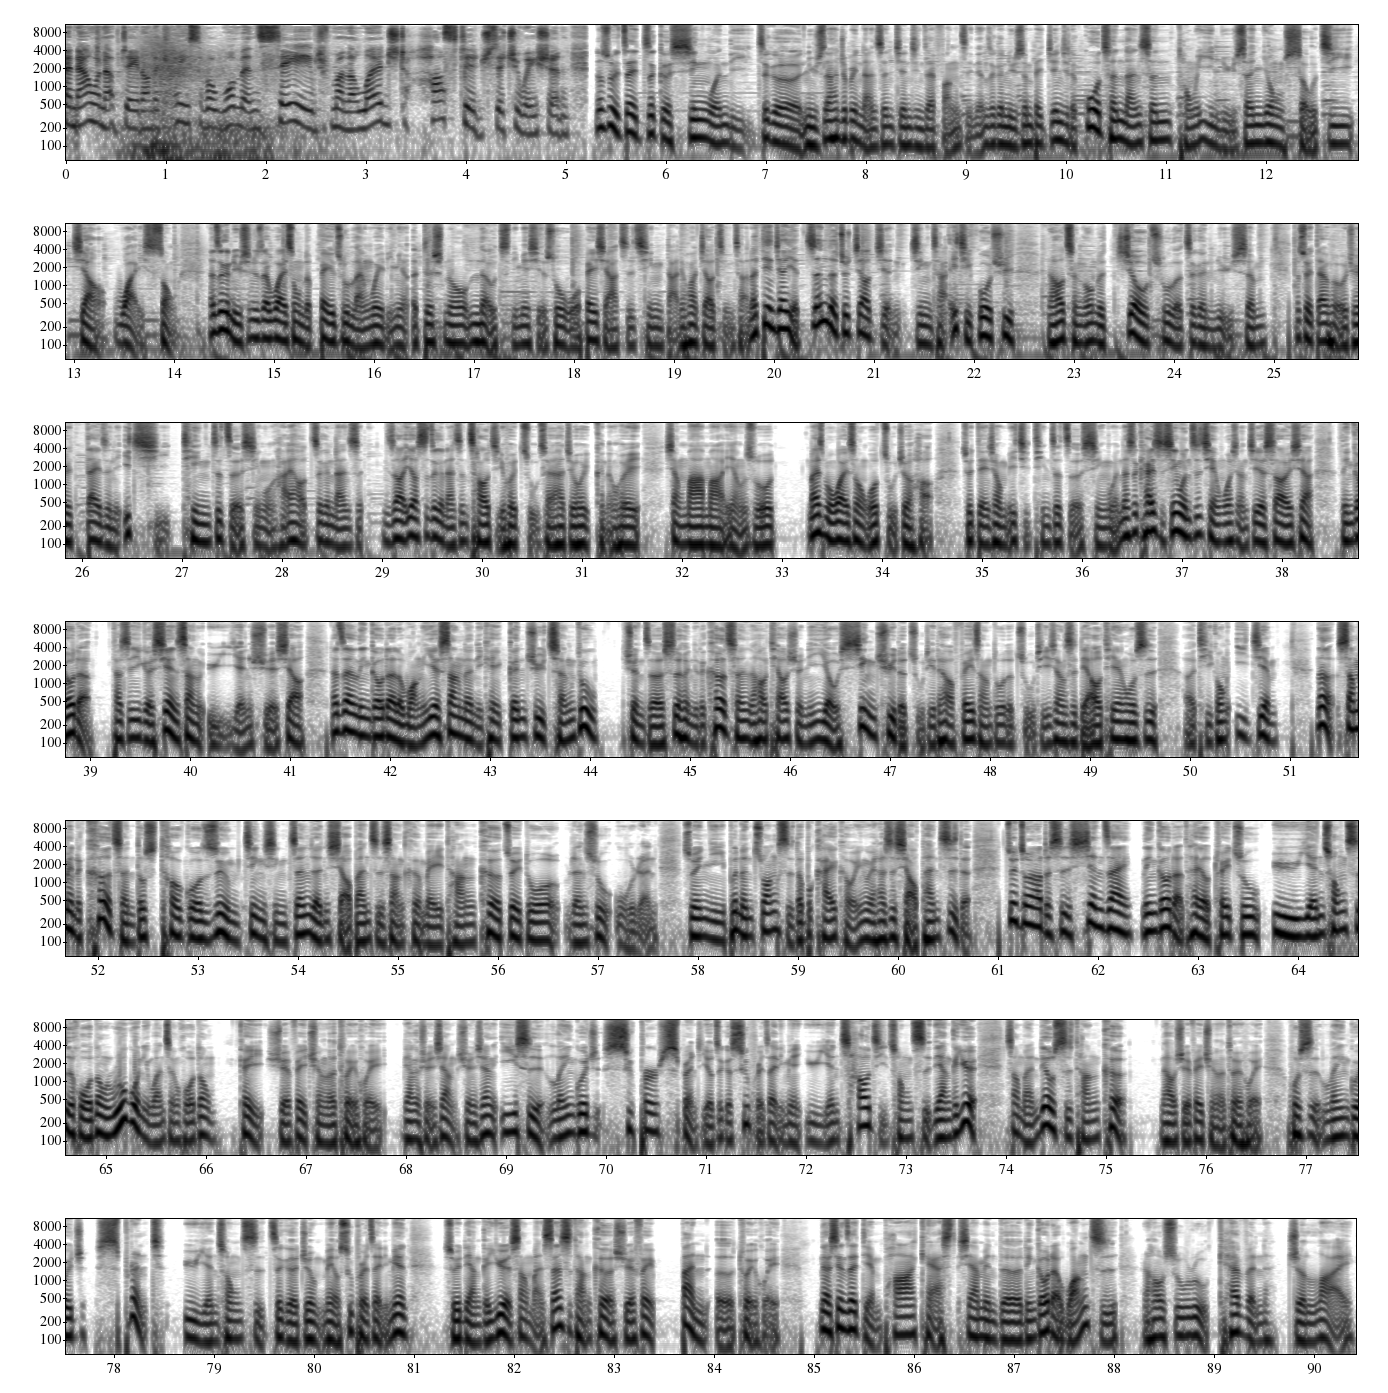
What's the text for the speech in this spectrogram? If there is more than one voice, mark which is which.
Speaker 1: And now an update on the case of a woman saved from an alleged hostage situation.
Speaker 2: 那所以在这个新闻里，这个女生她就被男生监禁在房子里面。这个女生被监禁的过程，男生同意女生用手机叫外送。那这个女生就在外送的备注栏位里面 （additional notes） 里面写说：“我被挟持，请打电话叫警察。”那店家也真的就叫警警察一起过去，然后成功的救出了这个女生。那所以待会我就会带着你一起听这则新闻。还好这个男生，你知道，要是这个男生超级会煮菜，他就会可能会像妈妈一样说。买什么外送，我煮就好。所以等一下我们一起听这则新闻。但是开始新闻之前，我想介绍一下 Lingoda，它是一个线上语言学校。那在 Lingoda 的网页上呢，你可以根据程度。选择适合你的课程，然后挑选你有兴趣的主题。它有非常多的主题，像是聊天或是呃提供意见。那上面的课程都是透过 Zoom 进行真人小班制上课，每堂课最多人数五人，所以你不能装死都不开口，因为它是小班制的。最重要的是，现在 Lingoda 它有推出语言冲刺活动，如果你完成活动。可以学费全额退回。两个选项，选项一是 Language Super Sprint，有这个 Super 在里面，语言超级冲刺，两个月上满六十堂课，然后学费全额退回；或是 Language Sprint，语言冲刺，这个就没有 Super 在里面，所以两个月上满三十堂课，学费半额退回。那现在点 Podcast 下面的 Lingo 的网址，然后输入 Kevin July，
